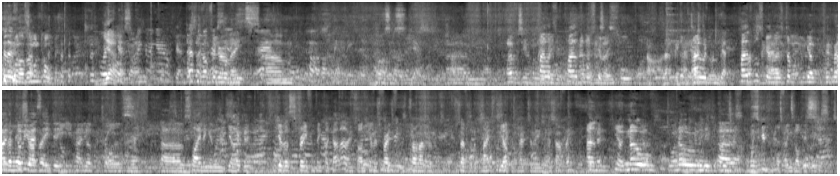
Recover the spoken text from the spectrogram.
Hello, Someone called me. Yeah. coming yeah, definitely not figure of eight. Um, Pass, thank you. pilot, pilotable skimmers. Oh, that'd be I fantastic. would, wouldn't yeah, it? pilotable skimmers, dub- you know, better WSAD kind of patrols, uh, sliding and you know, give us strafe and things like that. That'd be fun. Give us great control over the surface of the planes, Yep. compared to the SRV? And you know, no, no uh, scoopable things, obviously. Just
